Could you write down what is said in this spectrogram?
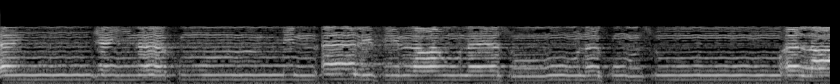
أَنْجَيْنَاكُمْ مِنْ آلِ فِرْعَوْنَ يَسُومُونَكُمْ سُوءَ الْعَذَابِ۔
